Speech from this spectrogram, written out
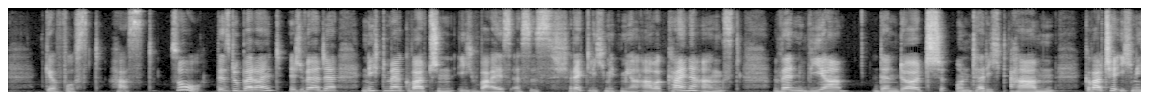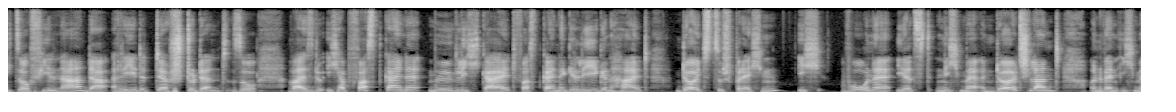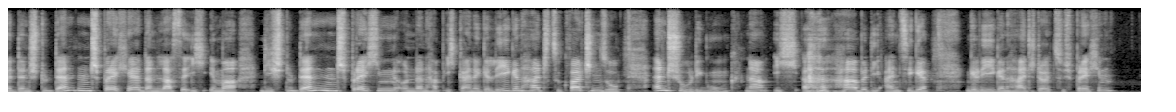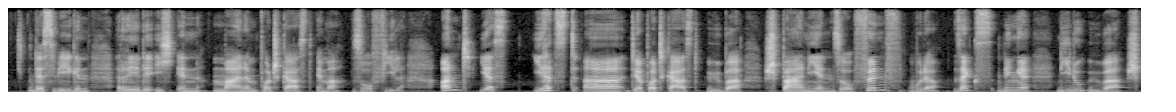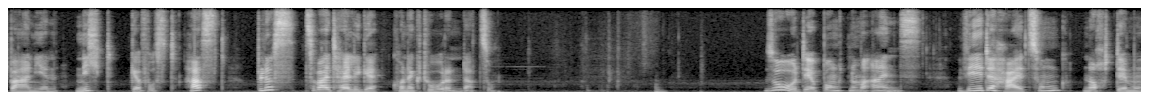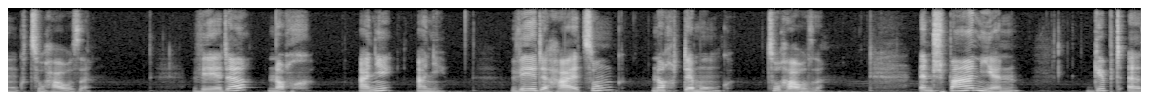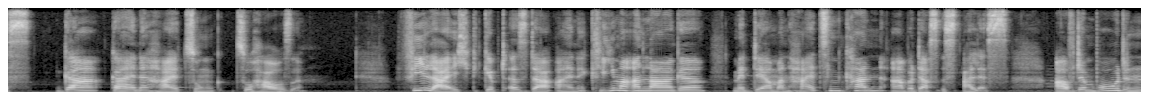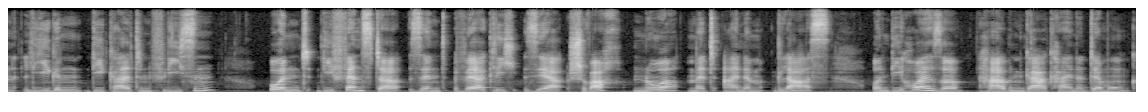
gewusst hast. So, bist du bereit? Ich werde nicht mehr quatschen. Ich weiß, es ist schrecklich mit mir, aber keine Angst, wenn wir den Deutschunterricht haben, quatsche ich nicht so viel, na? Da redet der Student. So, weißt du, ich habe fast keine Möglichkeit, fast keine Gelegenheit, Deutsch zu sprechen. Ich wohne jetzt nicht mehr in Deutschland und wenn ich mit den Studenten spreche, dann lasse ich immer die Studenten sprechen und dann habe ich keine Gelegenheit zu quatschen. So, Entschuldigung, na, ich äh, habe die einzige Gelegenheit, Deutsch zu sprechen. Deswegen rede ich in meinem Podcast immer so viel. Und jetzt jetzt äh, der Podcast über Spanien. So fünf oder sechs Dinge, die du über Spanien nicht gewusst hast, plus zweiteilige Konnektoren dazu. So, der Punkt Nummer eins: Weder Heizung noch Dämmung zu Hause. Weder noch. Ani, ani. Weder Heizung noch Dämmung zu Hause. In Spanien gibt es gar keine Heizung zu Hause. Vielleicht gibt es da eine Klimaanlage, mit der man heizen kann, aber das ist alles. Auf dem Boden liegen die kalten Fliesen und die Fenster sind wirklich sehr schwach nur mit einem Glas und die Häuser haben gar keine Dämmung.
